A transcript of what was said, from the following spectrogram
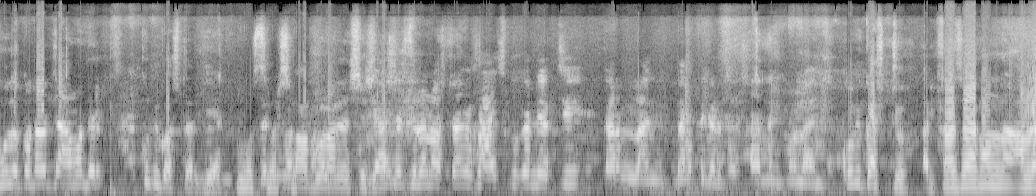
মূল কথা হচ্ছে আমাদের খুবই কষ্ট আর কি বুঝতে পারছি। বলার। গ্যাসের নষ্ট হয়ে গেছে আইস কুকার নিয়ে যাচ্ছি কারণ লাইন বেড়াতে গেলে গেছে সারাদিন কোনো লাইন খুবই কষ্ট আর কি। আচ্ছা এখন আমরা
